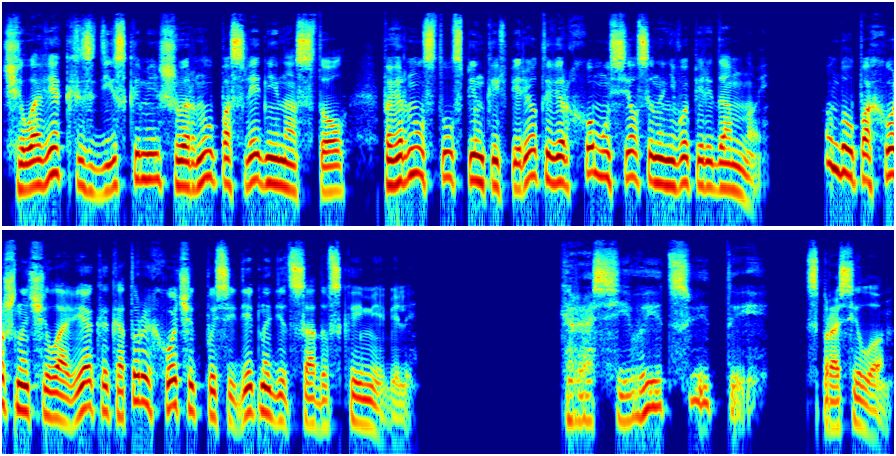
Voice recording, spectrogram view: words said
Человек с дисками швырнул последний на стол, повернул стул спинкой вперед и верхом уселся на него передо мной. Он был похож на человека, который хочет посидеть на детсадовской мебели. «Красивые цветы», — спросил он.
